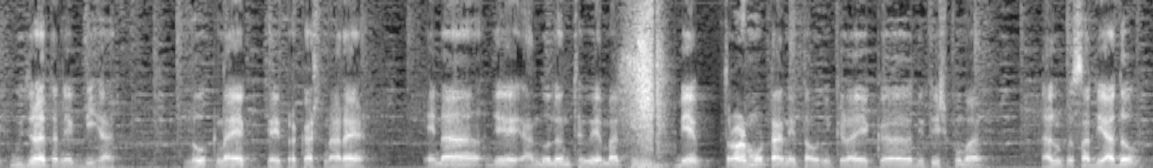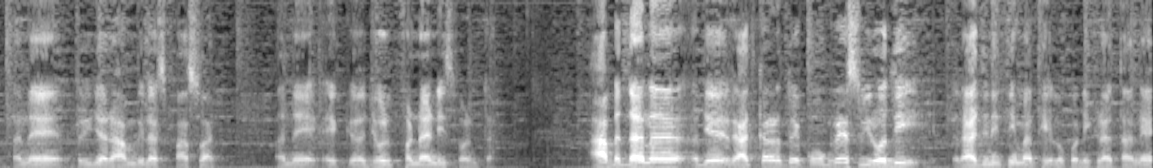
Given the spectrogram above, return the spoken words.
એક ગુજરાત અને એક બિહાર. લોકનાયક જયપ્રકાશ નારાયણ. એના જે આંદોલન થયું, એમાંથી બે, ત્રણ મોટા નેતાઓ નીકળ્યા. એક નીતિશ કુમાર લાલુ પ્રસાદ યાદવ અને ત્રીજા રામવિલાસ પાસવાન. અને એક જોર્જ ફર્નાન્ડિસ પણ હતા. આ બધાના જે રાજકારણ હતું, એ કોંગ્રેસ વિરોધી રાજનીતિમાંથી એ લોકો નીકળ્યા હતા અને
